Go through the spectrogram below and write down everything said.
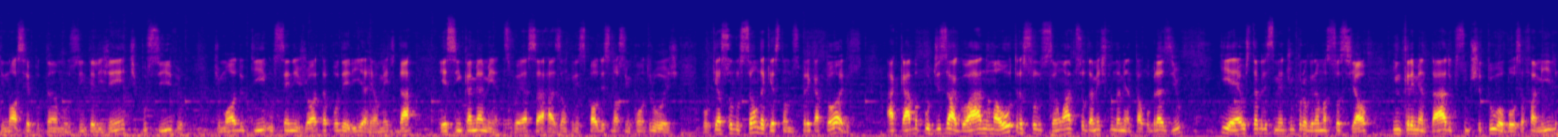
que nós reputamos inteligente, possível, de modo que o CNJ poderia realmente dar esse encaminhamento. Foi essa a razão principal desse nosso encontro hoje, porque a solução da questão dos precatórios acaba por desaguar numa outra solução absolutamente fundamental para o Brasil, que é o estabelecimento de um programa social incrementado que substitua o Bolsa Família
